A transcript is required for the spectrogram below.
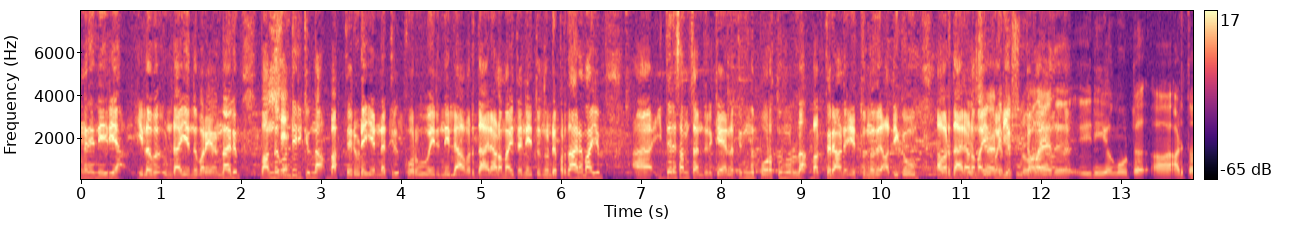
അങ്ങനെ നേരിയ ഇളവ് ഉണ്ടായി എന്ന് പറയാം. എന്നാലും വന്നുകൊണ്ടിരിക്കുന്ന ഭക്തരുടെ എണ്ണത്തിൽ കുറവ് വരുന്നില്ല. അവർ ധാരാളമായി തന്നെ എത്തുന്നുണ്ട്. പ്രധാനമായും ഇതര സംസ്ഥാനത്തിന് കേരളത്തിൽ നിന്ന് പുറത്തുനിന്നുള്ള ഭക്തരാണ് എത്തുന്നത് അധികവും. അവർ ധാരാളമായി വലിയ അതായത് ഇനി അങ്ങോട്ട് അടുത്ത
